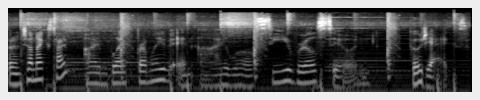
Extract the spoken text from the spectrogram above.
But until next time, I'm Blythe Brumleve, and I will see you real soon. Go Jags!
